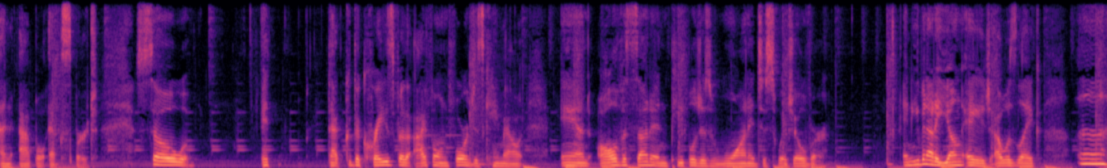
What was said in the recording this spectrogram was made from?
an Apple expert. So it that the craze for the iPhone 4 just came out and all of a sudden people just wanted to switch over. And even at a young age, I was like, uh,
